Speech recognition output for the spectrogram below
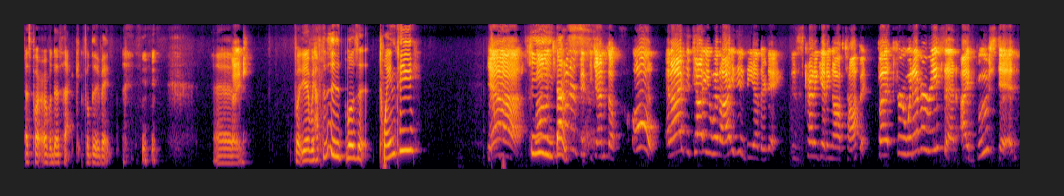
as part of an attack for the event. um, right. But yeah, we have to do, was it 20? Yeah. Gee, well, that's. 250 gems, though. Oh, and I have to tell you what I did the other day. This is kind of getting off topic. But for whatever reason, I boosted,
